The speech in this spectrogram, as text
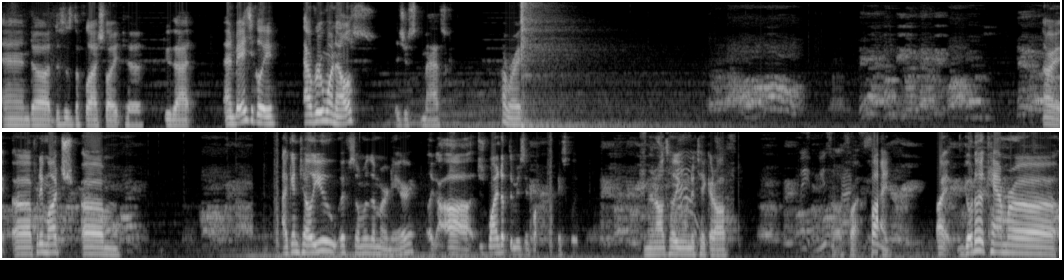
And uh, this is the flashlight to do that. And basically, everyone else is just mask. All right. All right. Uh, pretty much. Um, I can tell you if some of them are near. Like, uh, just wind up the music basically, and then I'll tell you when to take it off. Music Uh, fi- fine. Alright, go to camera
